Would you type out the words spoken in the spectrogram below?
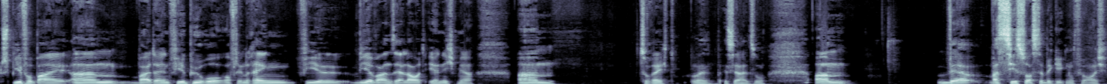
Spiel vorbei. Ähm, weiterhin viel Pyro auf den Rängen. Viel. Wir waren sehr laut, ihr nicht mehr. Ähm, zu Recht. Ist ja halt so. Ähm, wer, was ziehst du aus der Begegnung für euch?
